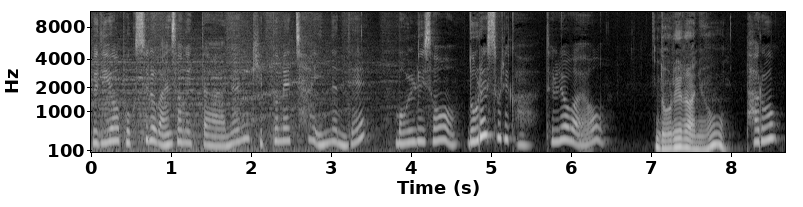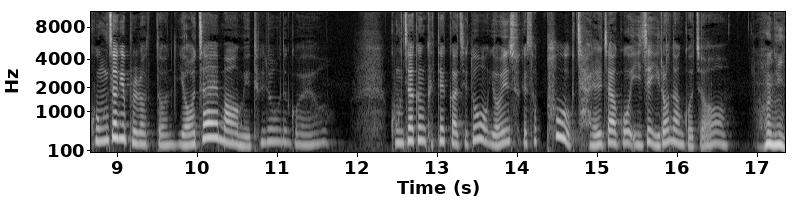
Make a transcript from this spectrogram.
드디어 복수를 완성했다는 기쁨에 차 있는데 멀리서 노랫소리가 들려와요. 노래라뇨? 바로 공작이 불렀던 여자의 마음이 들려오는 거예요. 공작은 그때까지도 여인숙에서 푹 잘 자고 이제 일어난 거죠. 아니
